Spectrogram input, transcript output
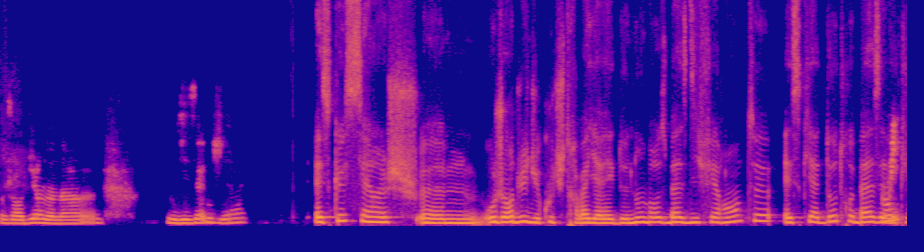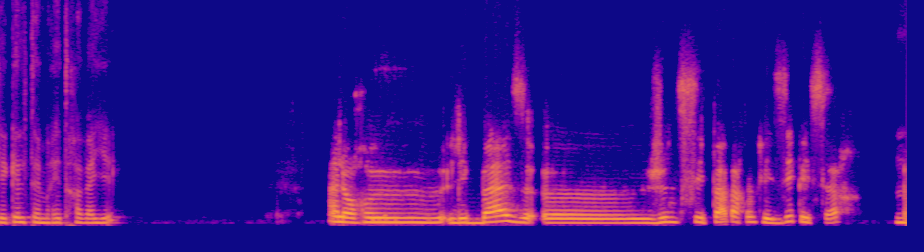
Aujourd'hui, on en a une dizaine, je dirais. Est-ce que c'est un... Euh, aujourd'hui, du coup, tu travailles avec de nombreuses bases différentes. Est-ce qu'il y a d'autres bases avec lesquelles tu aimerais travailler? Alors, euh, les bases, euh, je ne sais pas. Par contre, les épaisseurs, mmh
